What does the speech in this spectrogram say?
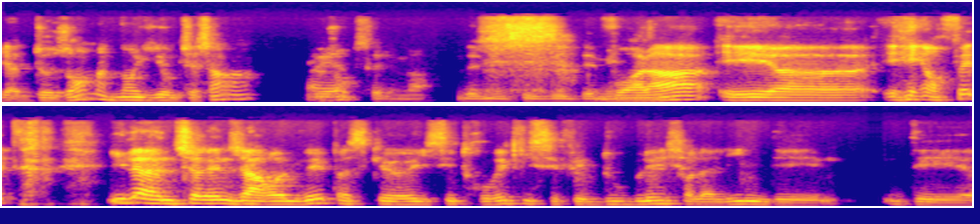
il y a deux ans maintenant, Guillaume, c'est ça hein? Oui, absolument. 2018-2019. Voilà, et, euh, et en fait, il a un challenge à relever parce qu'il s'est trouvé qu'il s'est fait doubler sur la ligne des, des,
